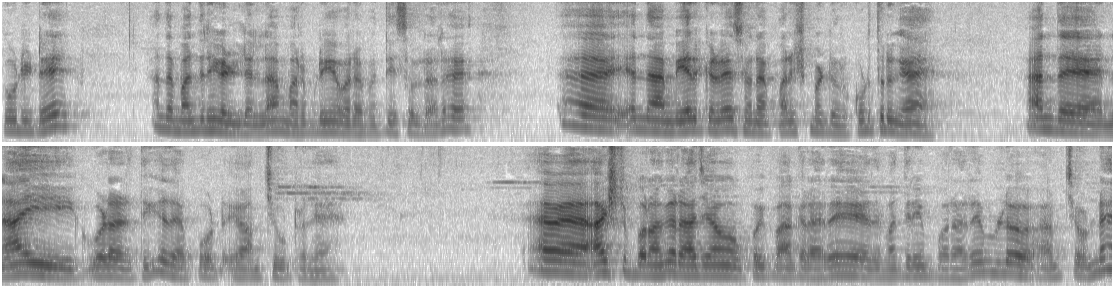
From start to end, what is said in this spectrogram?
கூட்டிகிட்டு அந்த மந்திரிகள்ட்ட எல்லாம் மறுபடியும் அவரை பற்றி சொல்கிறாரு நான் ஏற்கனவே சொன்ன பனிஷ்மெண்ட் ஒரு கொடுத்துருங்க. அந்த நாய் கூடாரத்துக்கு அதை போட்டு அமுச்சு விட்ருங்க அழைச்சிட்டு போகிறாங்க ராஜாவும் போய் பார்க்குறாரு அது மந்திரியும் போகிறாரு உள்ளே அனுப்பிச்ச உடனே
